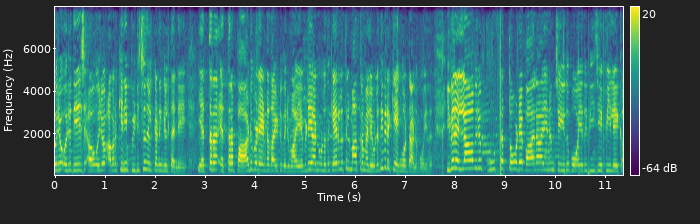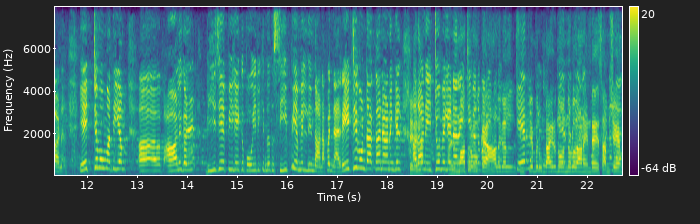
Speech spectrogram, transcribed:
ഒരു ഒരു ദേശ ഒരു അവർക്കിനി പിടിച്ചു നിൽക്കണമെങ്കിൽ തന്നെ എത്ര എത്ര പാടുപെടേണ്ടതായിട്ട് വരുമാ എവിടെയാണുള്ളത്? കേരളത്തിൽ മാത്രമല്ലേ ഉള്ളത്? ഇവരൊക്കെ എങ്ങോട്ടാണ് പോയത്? ഇവരെല്ലാവരും കൂട്ടത്തോടെ പാലായനം ചെയ്തു പോയത് ബി ജെ പിയിലേക്കാണ്. ഏറ്റവും അധികം ആളുകൾ ബി ജെ പിയിലേക്ക് പോയിരിക്കുന്നത് സി പി എമ്മിൽ നിന്നാണ്. അപ്പൊ നരേറ്റീവ് ഉണ്ടാക്കാനാണെങ്കിൽ ശരിയല്ല. അതാണ് ഏറ്റവും വലിയ. ആളുകൾ ഉണ്ടായിരുന്നു എന്നുള്ളതാണ് എന്റെ സംശയം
